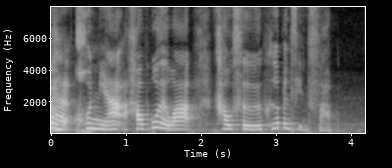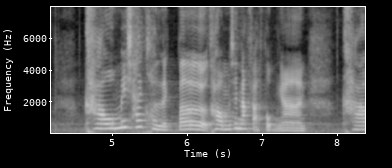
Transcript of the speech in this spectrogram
แต่คนเนี้ยเขาพูดเลยว่า เขาซื้อเพื่อเป็นสินทรัพย์ เขาไม่ใช่ collector เขาไม่ใช่นักสะสมงาน เขา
